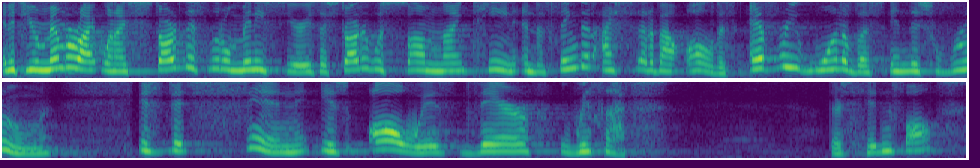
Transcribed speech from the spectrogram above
And if you remember right, when I started this little mini series, I started with Psalm 19. And the thing that I said about all of us, every one of us in this room, is that sin is always there with us. There's hidden faults,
